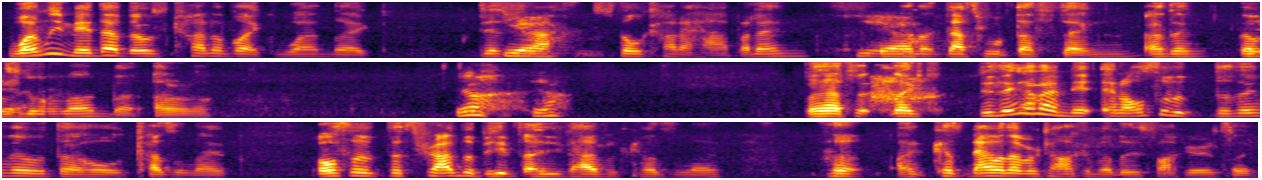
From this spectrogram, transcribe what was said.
when we made that. That was kind of like when like diss Yeah. tracks still kind of happening. yeah, And like that's what that thing I think that was Yeah. going on, but I don't know. yeah, yeah. But that's like the thing I made, and also the thing though with the whole cousin life. Also, describe the beef that you've had with cousin life. Because now that we're talking about these fuckers, like,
